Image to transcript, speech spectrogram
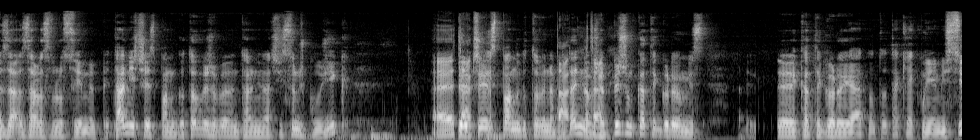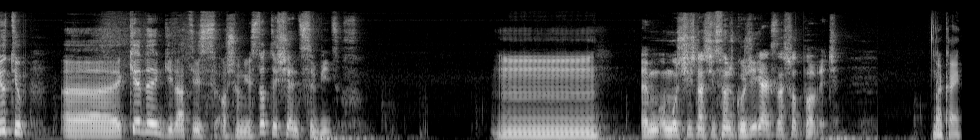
za, zaraz wylosujemy pytanie. Czy jest pan gotowy, żeby ewentualnie nacisnąć guzik? E, tak, Czy jest pan gotowy na Tak, pytanie? Dobrze, tak. pierwszą kategorią jest e, kategoria, no to tak jak mówiłem, jest YouTube. E, kiedy Gilatis osiągnie 100 tysięcy widzów? Mm, E, musisz nacisnąć guzik, jak znasz odpowiedź. okej.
